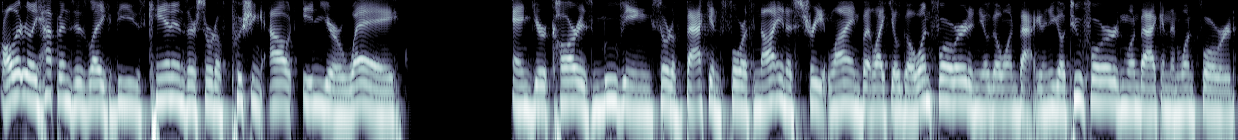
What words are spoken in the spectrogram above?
all that really happens is like these cannons are sort of pushing out in your way and your car is moving sort of back and forth, not in a straight line, but like you'll go one forward and you'll go one back, and then you go two forward and one back, and then one forward.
